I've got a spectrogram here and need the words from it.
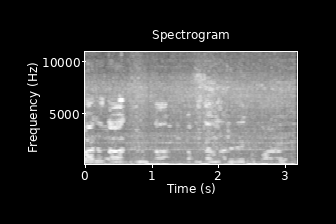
Tuba ng ka, tumanong ka, papunta yung yung park.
